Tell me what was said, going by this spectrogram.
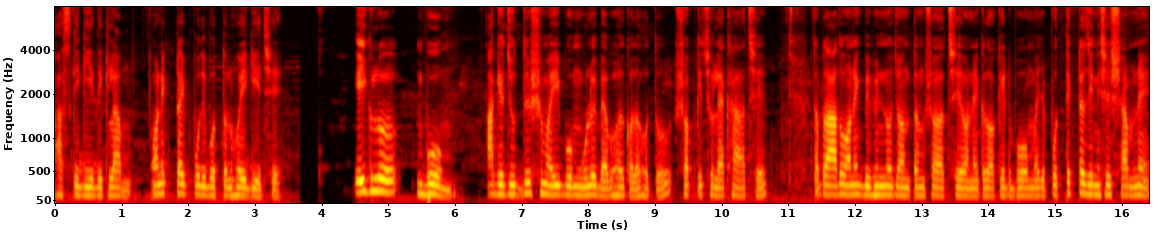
আজকে গিয়ে দেখলাম অনেকটাই পরিবর্তন হয়ে গিয়েছে। এইগুলো বোম। আগে যুদ্ধের সময় এই বোমগুলোই ব্যবহার করা হতো সব কিছু লেখা আছে। তারপর আরও অনেক বিভিন্ন যন্ত্রাংশ আছে, অনেক রকেট, বোম, এই যে প্রত্যেকটা জিনিসের সামনে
